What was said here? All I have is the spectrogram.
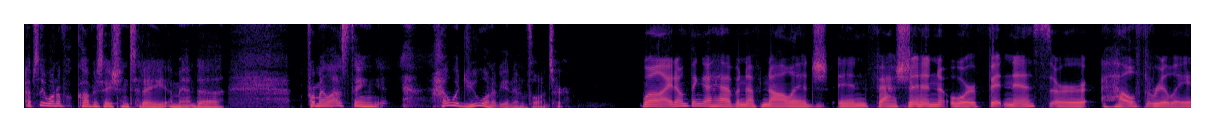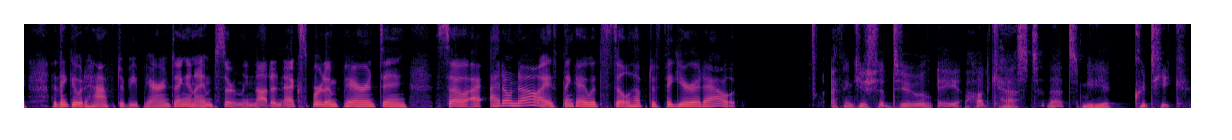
Absolutely wonderful conversation today, Amanda. For my last thing, how would you want to be an influencer? Well, I don't think I have enough knowledge in fashion or fitness or health, really. I think it would have to be parenting, and I'm certainly not an expert in parenting. So I, I don't know. I think I would still have to figure it out. I think you should do a podcast that's media critique,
